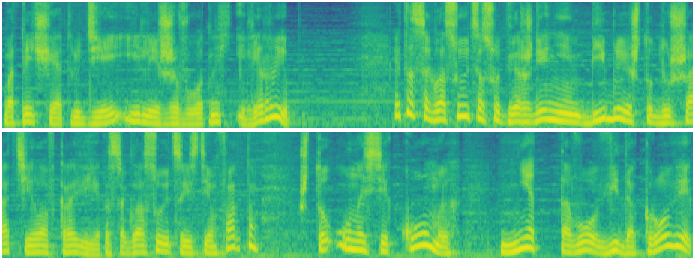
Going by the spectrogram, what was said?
в отличие от людей или животных или рыб. Это согласуется с утверждением Библии, что душа – тело в крови. Это согласуется и с тем фактом, что у насекомых – нет того вида крови,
